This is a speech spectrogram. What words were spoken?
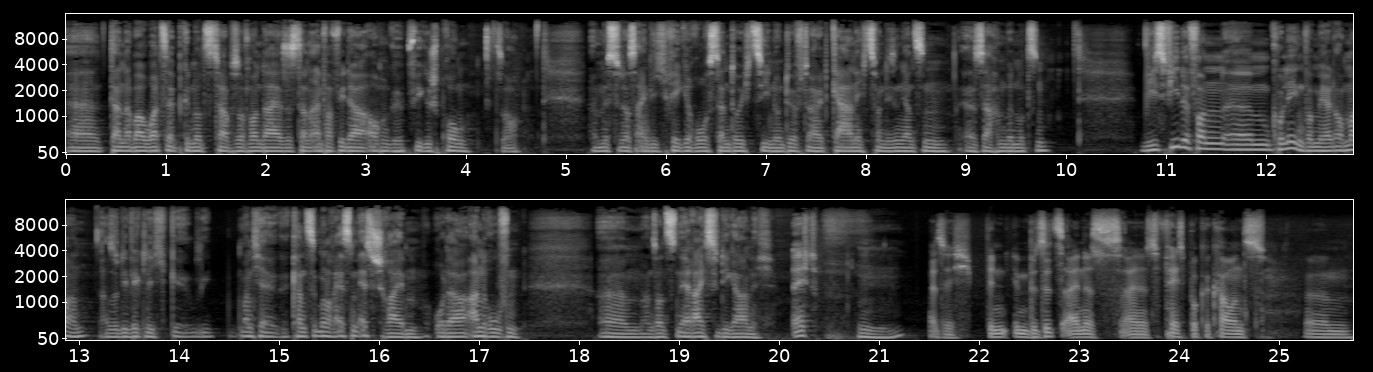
Äh, dann aber WhatsApp genutzt habe. So von daher ist es dann einfach wieder auch ein Gehüpf wie gesprungen. So. Dann müsste das eigentlich rigoros dann durchziehen und dürfte halt gar nichts von diesen ganzen äh, Sachen benutzen. Wie es viele von ähm, Kollegen von mir halt auch machen. Also die wirklich, die, manche kannst du immer noch SMS schreiben oder anrufen. Ähm, ansonsten erreichst du die gar nicht. Echt? Also ich bin im Besitz eines, eines Facebook-Accounts ähm,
